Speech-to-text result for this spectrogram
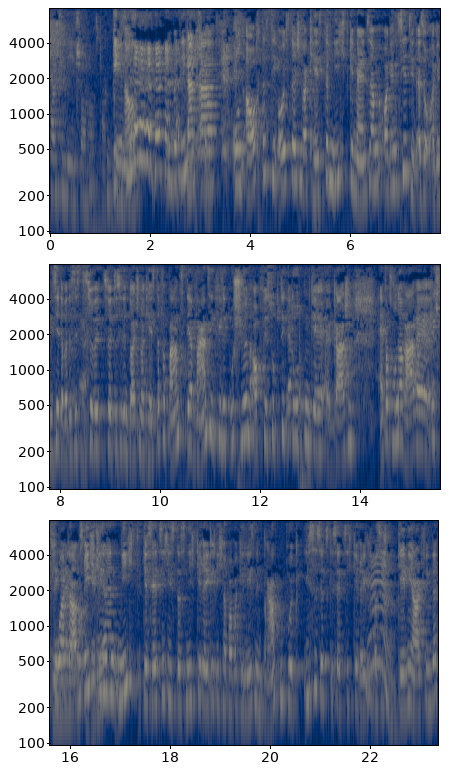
Kannst du in die Show Notes packen. Genau, unbedingt. Ganz äh, und auch, dass die österreichischen Orchester nicht gemeinsam organisiert sind. Also organisiert, aber das ist so, so etwas wie den Deutschen Orchesterverband, der wahnsinnig viele Broschüren auch für Substituten, Gagen, einfach Honorare, Richtlinien Vorgaben, Richtlinien nicht. Gesetzlich ist das nicht geregelt. Ich habe aber gelesen, in Brandenburg ist es jetzt gesetzlich geregelt, was ich hm. genial finde.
